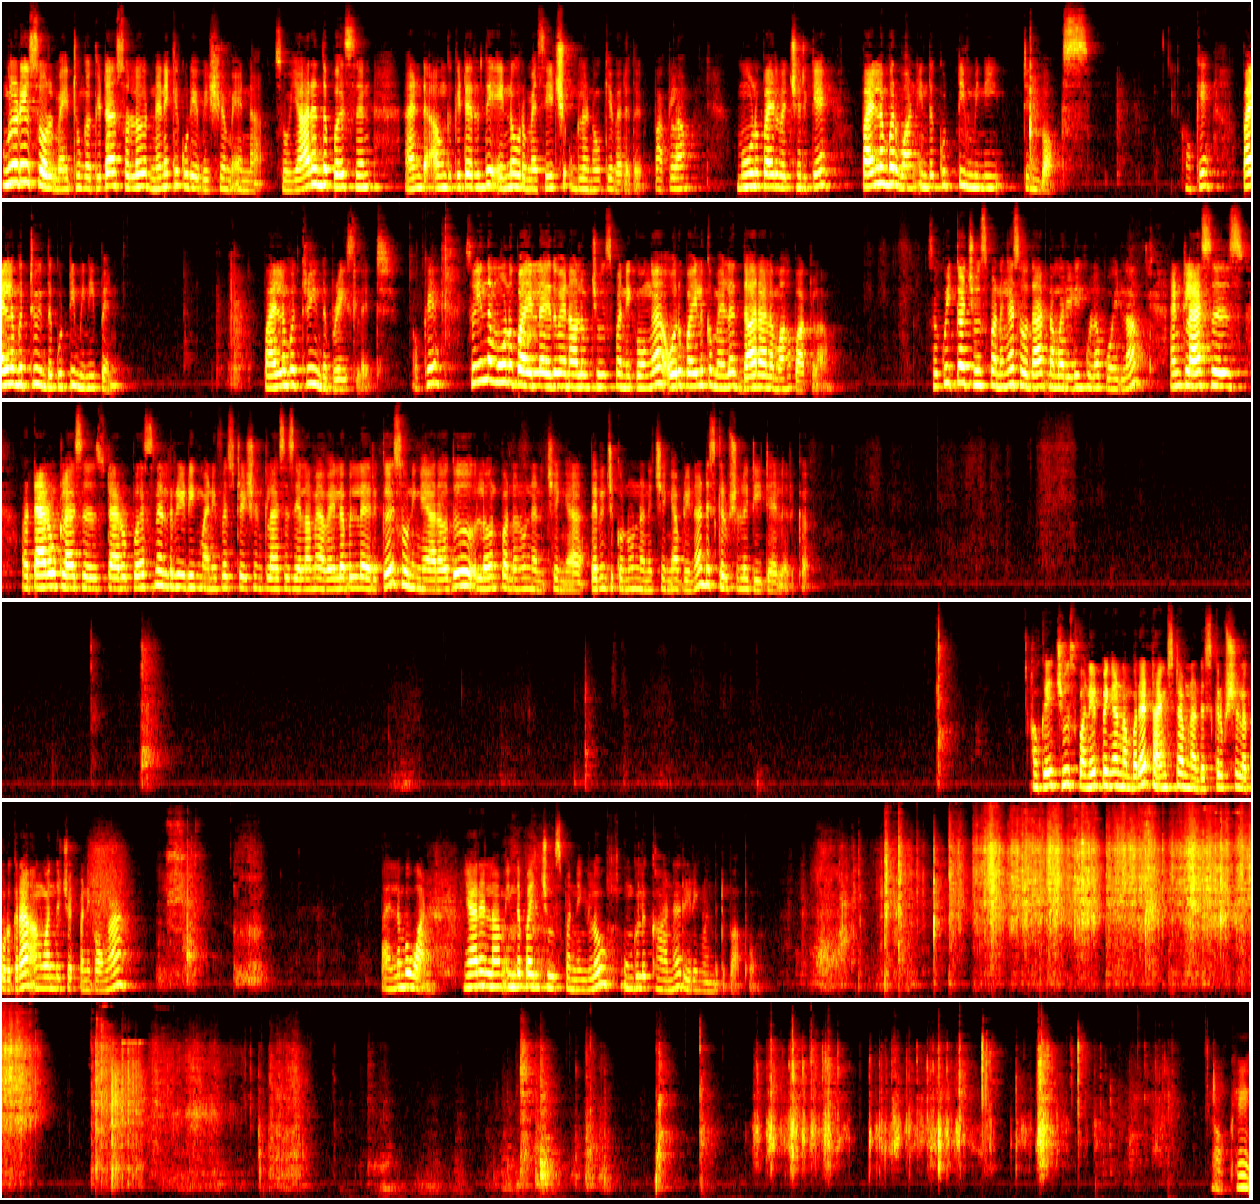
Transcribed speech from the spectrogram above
உங்களுடைய சோல்மேட் உங்ககிட்ட சொல்ல நினைக்கக்கூடிய விஷயம் என்ன? ஸோ யார் இந்த பர்சன் அண்ட் அவங்க கிட்ட இருந்து என்ன ஒரு மெசேஜ் உங்களை நோக்கி வருது? பார்க்கலாம். மூணு பைல் வச்சிருக்கேன். பைல் நம்பர் ஒன் இந்த குட்டி mini tin box okay file number two இந்த குட்டி mini pen file number three இந்த பிரேஸ்லெட் ஓகே ஸோ இந்த மூணு பைலில் எது வேணாலும் சூஸ் பண்ணிக்கோங்க. ஒரு பைலுக்கு மேலே தாராளமாக பார்க்கலாம். ஸோ குயிக்காக சூஸ் பண்ணுங்கள் ஸோ தட் நம்ம ரீடிங்குள்ளே போயிடலாம். And classes tarot classes tarot personal reading manifestation classes எல்லாமே அவைலபிளில் இருக்குது ஸோ நீங்கள் யாராவது லேர்ன் பண்ணணும்னு நினச்சிங்க தெரிஞ்சுக்கணும்னு நினச்சிங்க அப்படின்னா டிஸ்கிரிப்ஷனில் டீட்டெயில் இருக்குது ஓகே சூஸ் பண்ணியிருப்பீங்க நம்பரை டைம் ஸ்டாம்ப் நான் டிஸ்கிரிப்ஷனில் கொடுக்குறேன். அங்கே வந்து செக் பண்ணிக்கோங்க. பயல் நம்பர் ஒன் யாரெல்லாம் இந்த பைல் சூஸ் பண்ணீங்களோ உங்களுக்கான ரீடிங் வந்துட்டு பார்ப்போம் ஓகே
